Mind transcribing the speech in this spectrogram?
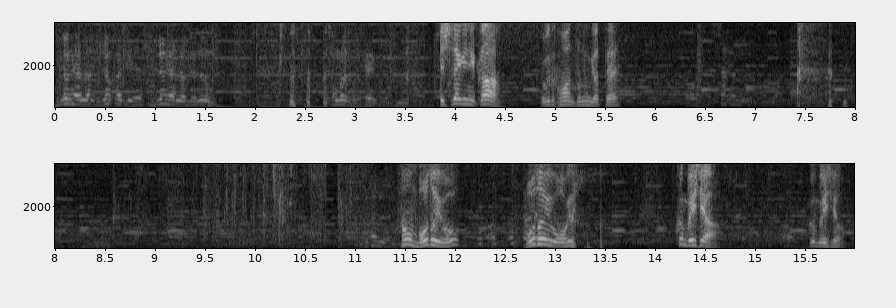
1년에 하려 1년까지 1년에 하려면은 정말 그렇게 했습니다. 시작이니까 여기서 그만두는 게 어때? 어, 시작했는데 별로 안. 그다음에 형은 뭐 더요? 뭐 더요, 거기서? 그건 몇이야? 그건 몇이야?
